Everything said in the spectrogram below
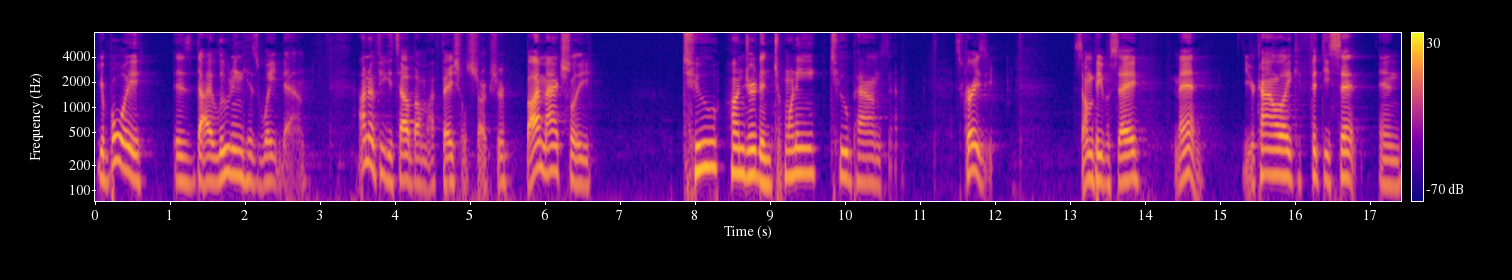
your boy is diluting his weight down. I don't know if you can tell by my facial structure, but I'm actually 222 pounds now. It's crazy. Some people say, man, you're kind of like 50 Cent and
